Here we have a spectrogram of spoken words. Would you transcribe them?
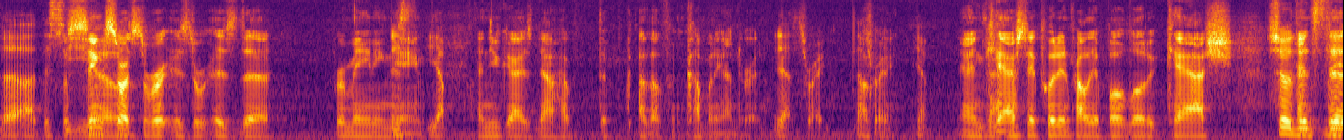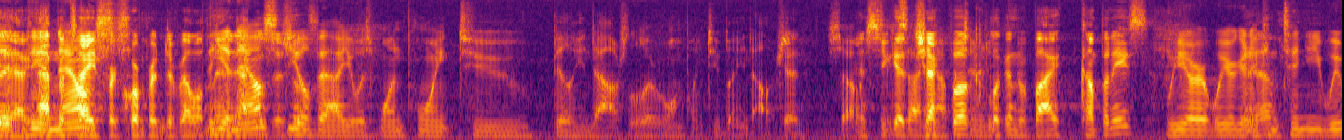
uh, the So CEO. The, ver- is the, is the remaining Is- game. yep. And you guys now have the other company under it. That's right, that's Okay. right, yep. And exactly. cash, they put in probably a boatload of cash. So the, hence the, the, uh, appetite announced, for corporate development The and announced deal acquisitions? value was 1.2 billion dollars, a little over 1.2 billion dollars. Good. So And so you get a exciting checkbook opportunity. looking to buy companies? We are we are going to Yeah. continue. We,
